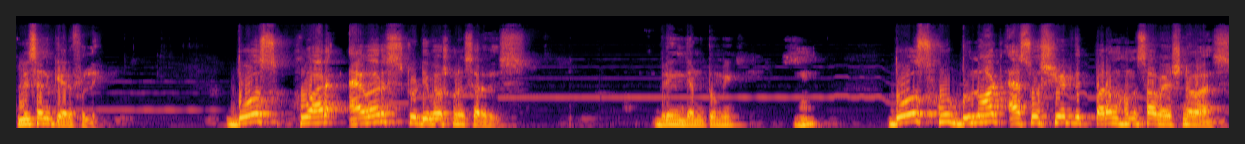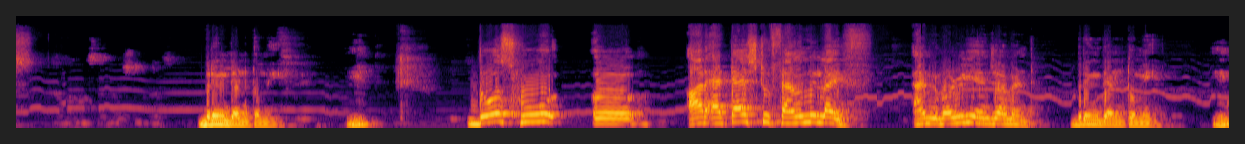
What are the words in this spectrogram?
listen carefully. Those who are averse to devotional service, bring them to me. Hmm? Those who do not associate with Paramhamsa Vaishnavas, bring them to me. Hmm? Those who uh, are attached to family life and worldly enjoyment, bring them to me. Hmm?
